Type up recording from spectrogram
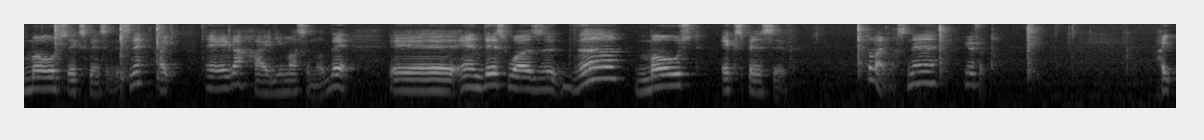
most expensive ですね。はい。えー、が入りますので、えー、and this was the most expensive となりますね。よいしょと。はい。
